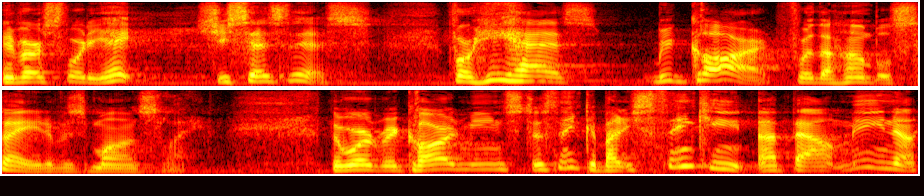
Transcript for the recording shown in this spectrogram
In verse 48, she says this For he has regard for the humble state of his bondslave. The word regard means to think about. He's thinking about me. Now,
